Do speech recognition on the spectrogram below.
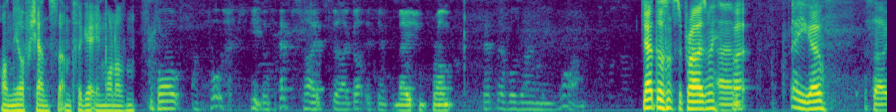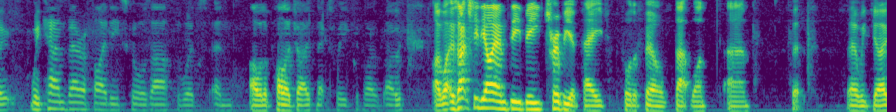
on the off chance that I'm forgetting one of them. Well, unfortunately, the website that I got this information from said there was only one. That doesn't surprise me, um, but there you go. So we can verify these scores afterwards, and I will apologise next week if I, I, I, It was actually the IMDb trivia page for the film that one, um, but there we go.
